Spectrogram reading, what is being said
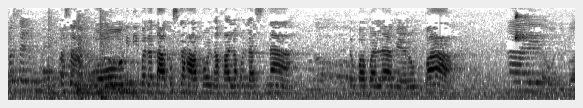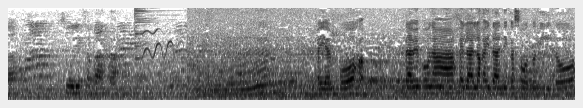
pasalubong? Pasalubong. Hindi pa natapos kahapon. Akala ko last na. Ito pa pala. Meron pa. Ay, o, oh, diba? Sulit sa bata. Ayan po. Dami po nakakilala kay Danny Casoto dito.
